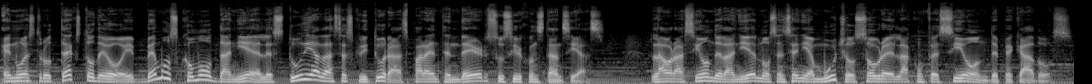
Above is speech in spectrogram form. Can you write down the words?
En nuestro texto de hoy vemos cómo Daniel estudia las escrituras para entender sus circunstancias. La oración de Daniel nos enseña mucho sobre la confesión de pecados.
